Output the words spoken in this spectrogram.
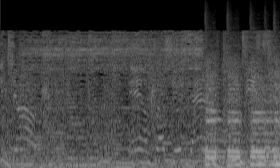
you drunk? And I'm. Jesus.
